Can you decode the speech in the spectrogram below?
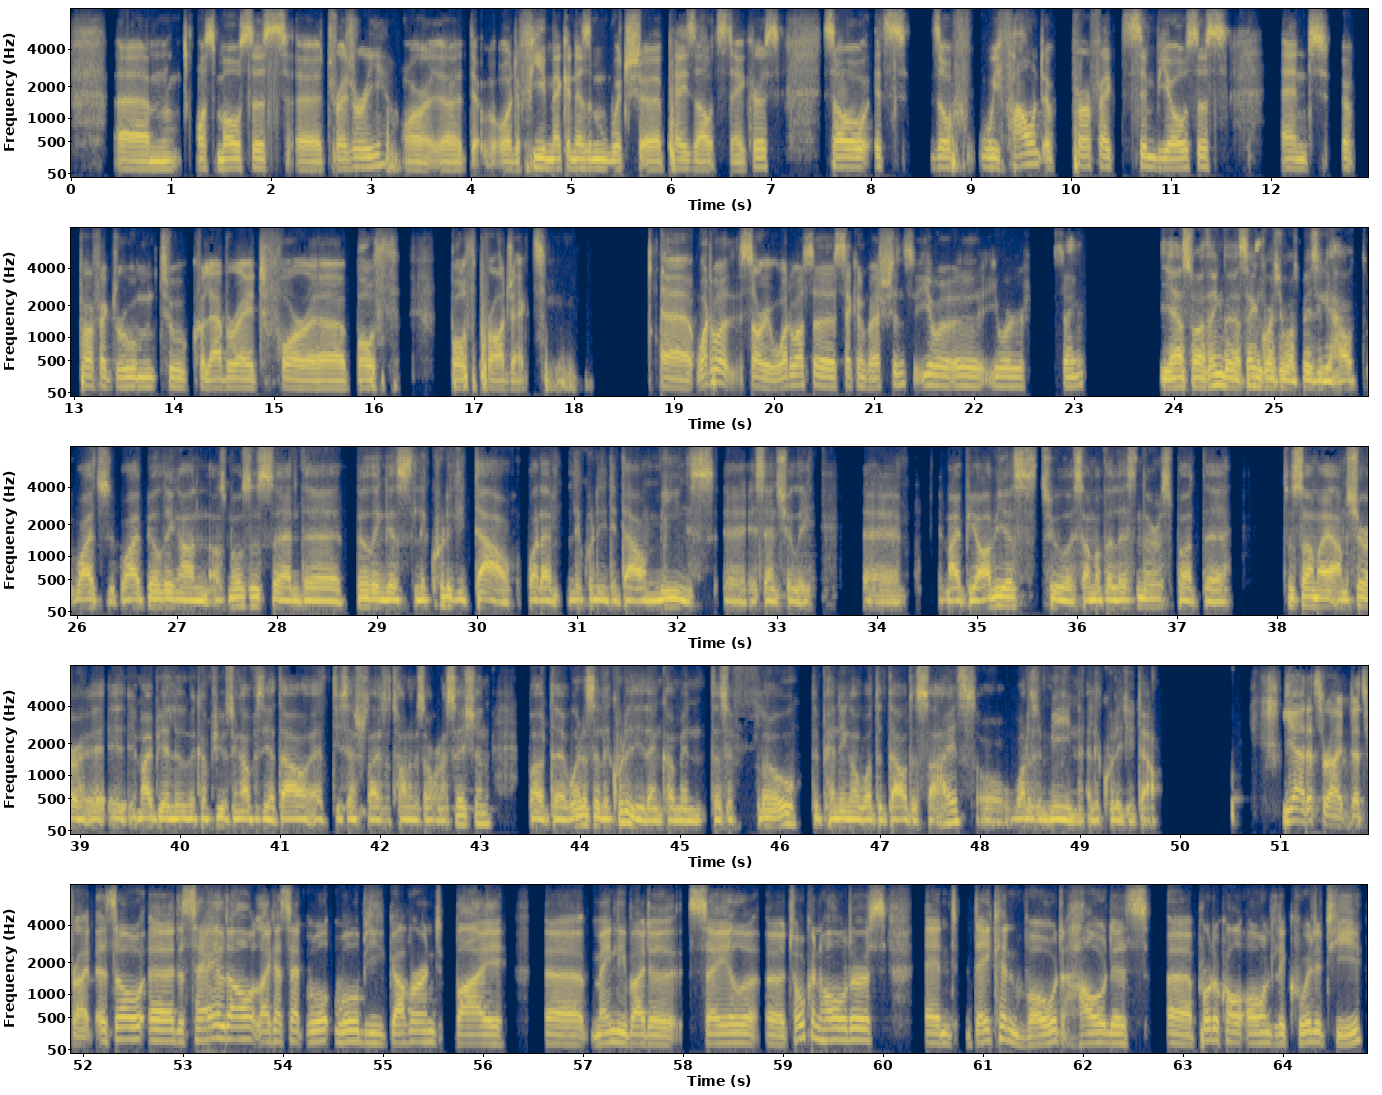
um, osmosis uh, treasury or uh, the, or the fee mechanism which uh, pays out stakers. So it's so we found a perfect symbiosis and a perfect room to collaborate for uh, both both projects uh, what was sorry? What was the second question you were uh, you were saying? Yeah, so I think the second question was basically how why why building on osmosis and uh, building this liquidity DAO. What a liquidity DAO means uh, essentially. Uh, it might be obvious to some of the listeners, but uh, to some, I, am sure it, it, might be a little bit confusing. Obviously, a DAO, a decentralized autonomous organization, but uh, where does the liquidity then come in? Does it flow depending on what the DAO decides, or what does it mean, a liquidity DAO? Yeah, that's right. That's right. Uh, so uh, the Sail DAO, like I said, will will be governed by uh, mainly by the Sail uh, token holders, and they can vote how this uh, protocol-owned liquidity,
